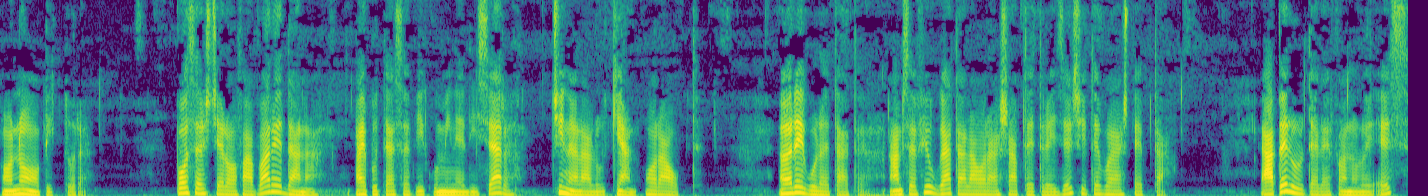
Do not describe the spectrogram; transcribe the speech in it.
O nouă pictură. Poți să-și cer o favoare, Dana? Ai putea să fii cu mine diseară? Cine la Lucian, ora 8. În regulă, tată. Am să fiu gata la ora 7.30 și te voi aștepta. Apelul telefonului S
